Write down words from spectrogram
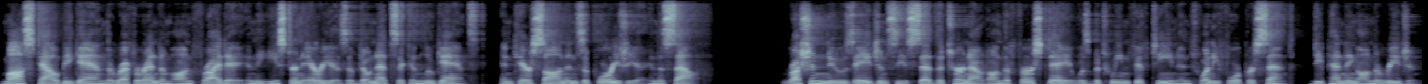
Moscow began the referendum on Friday in the eastern areas of Donetsk and Lugansk, and Kherson and Zaporizhia in the south. Russian news agencies said the turnout on the first day was between 15 and 24 percent, depending on the region.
